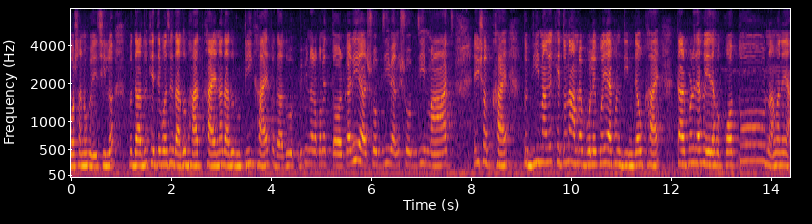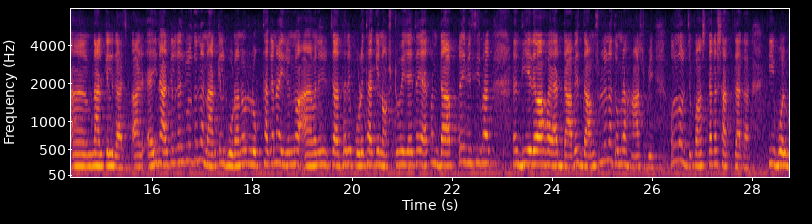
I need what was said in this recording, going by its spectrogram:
বসানো হয়েছিল। তো দাদু খেতে বসে, দাদু ভাত খায় না, দাদু রুটিই খায়। তো দাদু বিভিন্ন রকমের তরকারি আর সবজি মানে সবজি, মাছ, এইসব খায়। তো ডিম আগে খেত না, আমরা বলে কই এখন ডিমটাও খায়। তারপরে দেখো, এই দেখো কত মানে নারকেল গাছ। আর এই নারকেল গাছগুলোতে না নারকেল গোড়ানোর লোক থাকে না এই জন্য মানে চারধারে পড়ে থাকে, নষ্ট হয়ে যায়। তাই এখন ডাবটাই বেশিরভাগ দিয়ে দেওয়া হয়। আর ডাবের দাম শুনলে না তোমরা হাসবে। কত পাঁচ টাকা, সাত টাকা। কি বলব?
